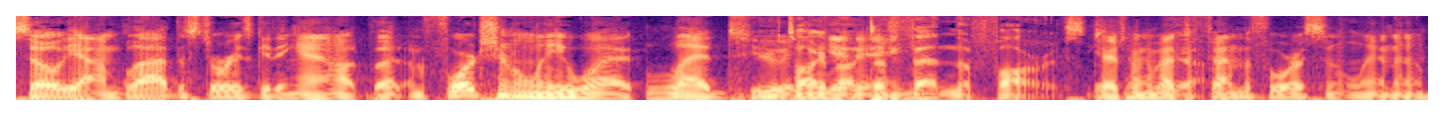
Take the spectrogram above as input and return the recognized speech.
so yeah, I'm glad the story is getting out. But unfortunately, what led to You're talking about defend the forest. Yeah, talking about Yeah. defend the forest in Atlanta.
